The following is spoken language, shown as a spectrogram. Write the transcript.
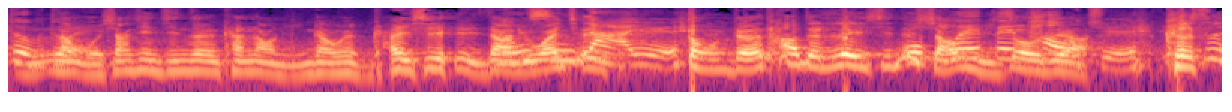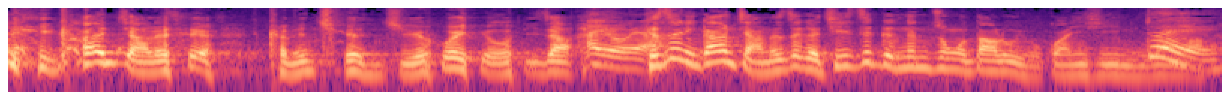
对不对？那我相信金正看到你应该会很开心，你知道，你完全懂得他的内心的小宇宙这样。可是你刚刚讲的这个。可能犬绝会有，你知道？哎呦呀！可是你刚刚讲的这个，其实这个跟中国大陆有关系，你知道吗？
